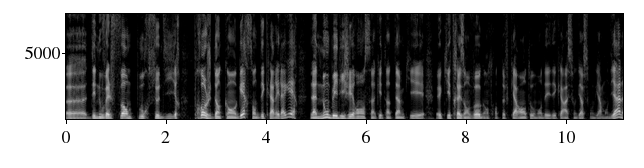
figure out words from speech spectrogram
des nouvelles formes pour se dire proche d'un camp en guerre sans déclarer la guerre. La non-belligérance, hein, qui est un terme qui est, euh, qui est très en vogue en 39-40 au moment des déclarations de guerre Seconde Guerre mondiale,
